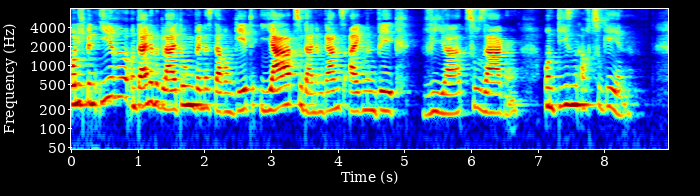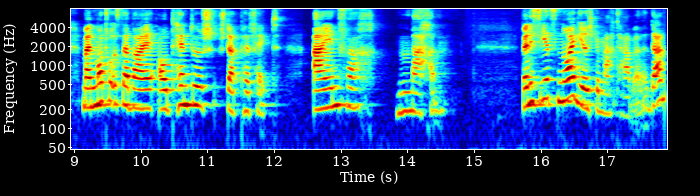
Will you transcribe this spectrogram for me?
Und ich bin Ihre und deine Begleitung, wenn es darum geht, Ja zu deinem ganz eigenen Weg, Via, zu sagen und diesen auch zu gehen. Mein Motto ist dabei authentisch statt perfekt. Einfach machen. Wenn ich Sie jetzt neugierig gemacht habe, dann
